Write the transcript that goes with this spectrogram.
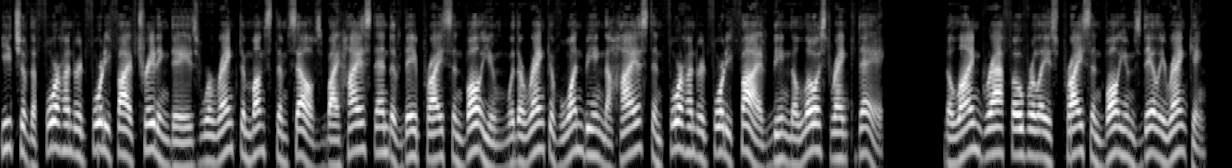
Each of the 445 trading days were ranked amongst themselves by highest end of day price and volume with a rank of 1 being the highest and 445 being the lowest ranked day. The line graph overlays price and volume's daily ranking,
